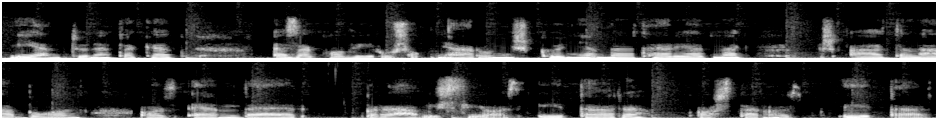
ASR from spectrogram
ilyen tüneteket. Ezek a vírusok nyáron is könnyebben terjednek, és általában az ember ráviszi az ételre, aztán az ételt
